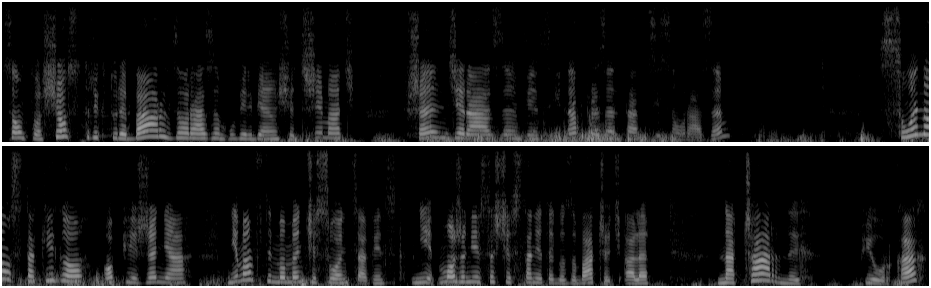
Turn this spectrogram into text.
Są to siostry, które bardzo razem uwielbiają się trzymać. Wszędzie razem, więc i na prezentacji są razem. Słyną z takiego opierzenia. Nie mam w tym momencie słońca, więc nie, może nie jesteście w stanie tego zobaczyć, ale na czarnych piórkach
